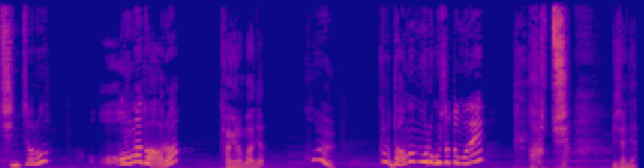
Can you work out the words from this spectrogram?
진짜로? 어, 엄마도 알아? 당연한 거 아니야? 그럼 나만 모르고 있었던 거네? 아, 참. 삐졌냐?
